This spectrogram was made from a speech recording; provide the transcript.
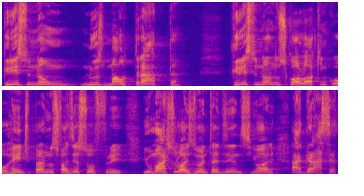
Cristo não nos maltrata. Cristo não nos coloca em corrente para nos fazer sofrer. E o Márcio Loizone está dizendo assim: olha, a graça é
